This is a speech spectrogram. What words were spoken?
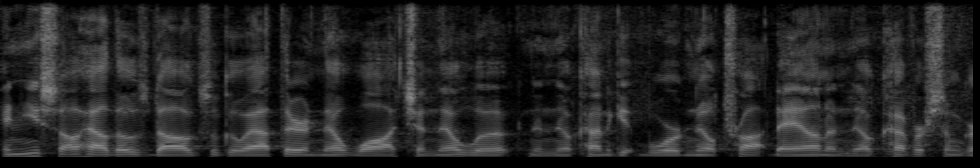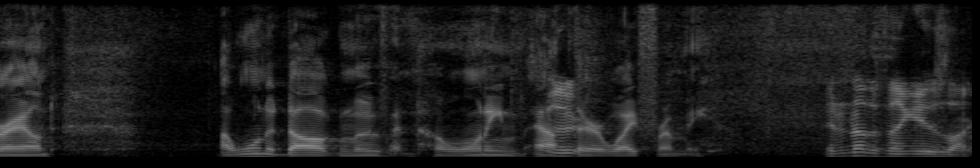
And you saw how those dogs will go out there and they'll watch and they'll look and then they'll kind of get bored and they'll trot down and they'll cover some ground. I want a dog moving. I want him out There- there away from me. And another thing is like,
